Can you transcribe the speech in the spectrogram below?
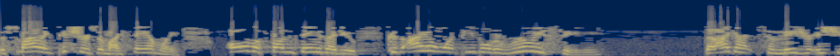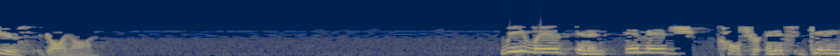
the smiling pictures of my family, all the fun things I do, because I don't want people to really see that I got some major issues going on. We live in an image culture, and it's getting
